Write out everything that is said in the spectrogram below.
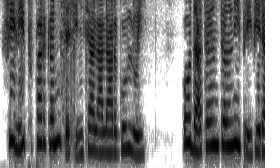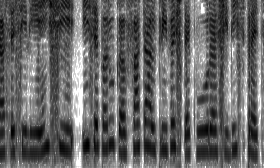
Filip parcă nu se simțea la largul lui. Odată întâlni privirea Ceciliei și îi se păru că fata îl privește cu ură și dispreț.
